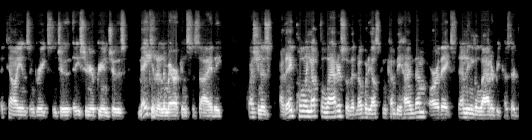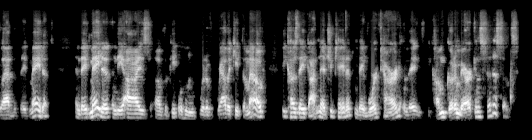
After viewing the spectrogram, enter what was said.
Italians and Greeks and Jews, Eastern European Jews make it in American society, Question is, are they pulling up the ladder so that nobody else can come behind them, or are they extending the ladder because they're glad that they've made it? And they've made it in the eyes of the people who would have rather keep them out because they've gotten educated and they've worked hard and they've become good American citizens.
